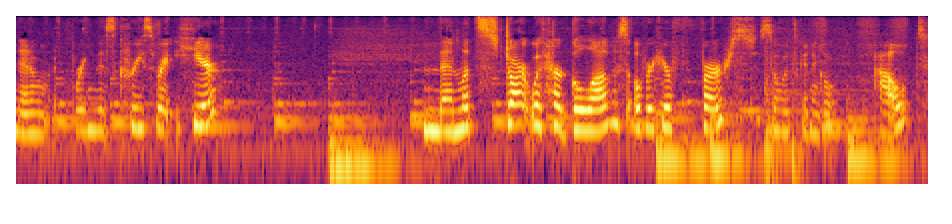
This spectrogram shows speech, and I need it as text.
And then I'm gonna bring this crease right here. And then let's start with her gloves over here first. So it's gonna go out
